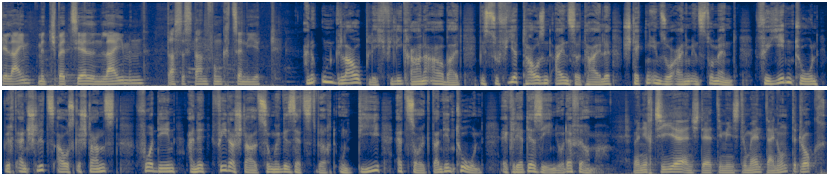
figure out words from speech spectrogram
geleimt mit speziellen Leimen, dass es dann funktioniert. Eine unglaublich filigrane Arbeit. Bis zu 4000 Einzelteile stecken in so einem Instrument. Für jeden Ton wird ein Schlitz ausgestanzt, vor den eine Federstahlzunge gesetzt wird. Und die erzeugt dann den Ton, erklärt der Senior der Firma. Wenn ich ziehe, entsteht im Instrument ein Unterdruck.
